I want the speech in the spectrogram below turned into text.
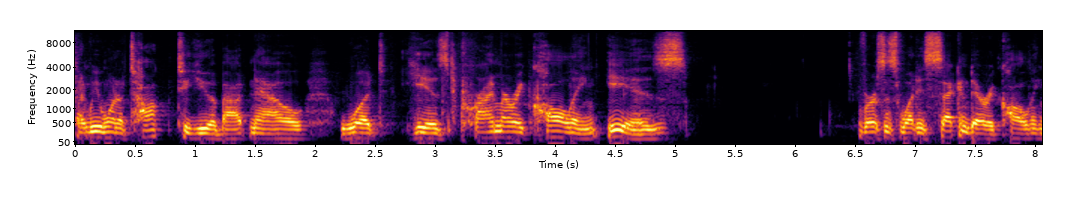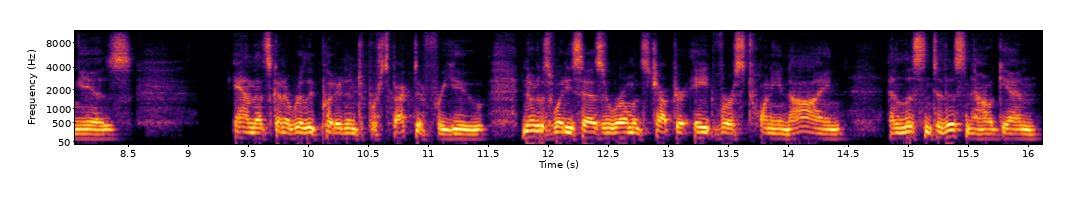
And we want to talk to you about now what his primary calling is versus what his secondary calling is and that's going to really put it into perspective for you. Notice what he says in Romans chapter 8, verse 29, and listen to this now again.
